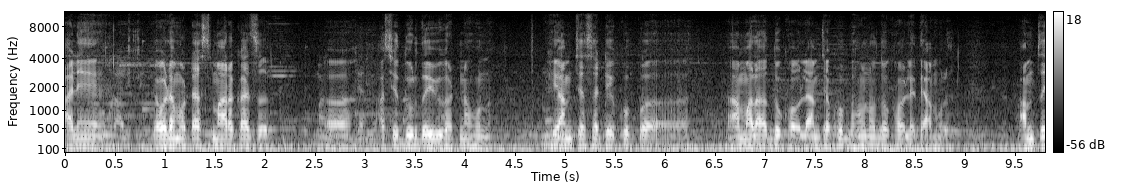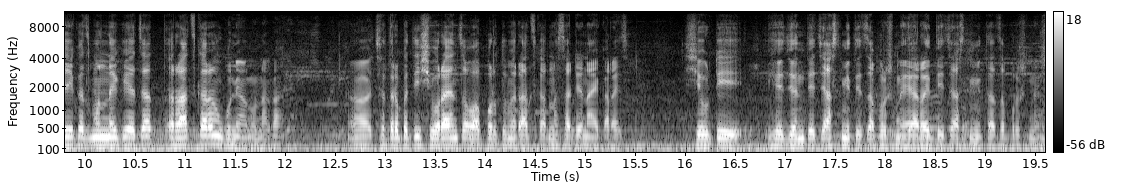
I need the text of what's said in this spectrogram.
आणि एवढ्या मोठ्या स्मारकाचं अशी दुर्दैवी घटना होणं ही आमच्यासाठी खूप आम्हाला दुखावलं. आमच्या खूप भावना दुखावल्या त्यामुळं. आमचं एकच म्हणणं आहे की याच्यात राजकारण कोणी आणू नका? छत्रपती शिवरायांचा वापर तुम्ही राजकारणासाठी नाही करायचा. शेवटी हे जनतेच्या अस्मितेचा प्रश्न आहे या रयतेच्या अस्मितेचा प्रश्न आहे.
